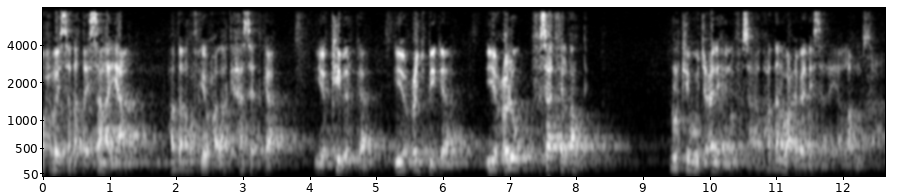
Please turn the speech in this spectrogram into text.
waxbay sadaqaysanayaan. Haddana qofkii waxaad arkay xasadka iyo kibirka iyo cujbiga iyo culuw fasaad fi اlardi dhulkii buu jecel yahay inuu fasahaado haddana waa cibaadaysanaya. Allahuma mustacaan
